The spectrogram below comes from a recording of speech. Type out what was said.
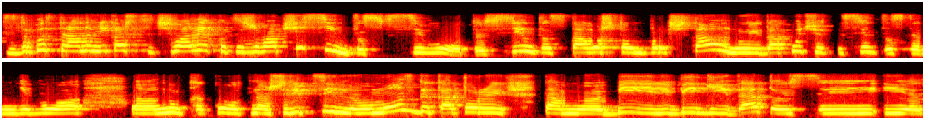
с другой стороны, мне кажется, человек это же вообще синтез всего. То есть синтез того, что он прочитал, ну и до кучи это синтез его, э, ну, какого-то нашего рептильного мозга, который там э, бей или беги, да, то есть и, и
